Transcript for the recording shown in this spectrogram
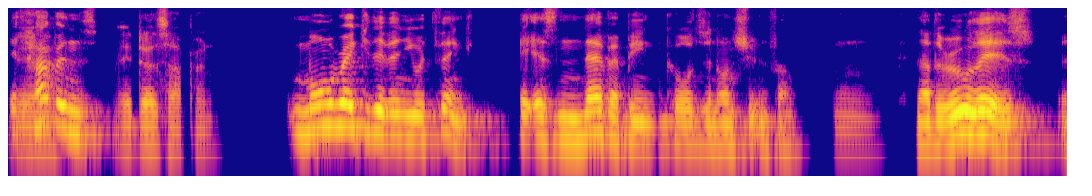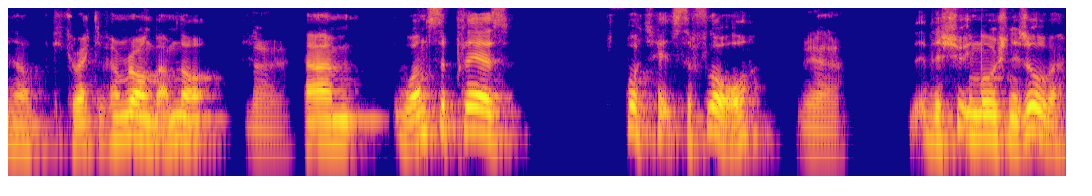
It yeah. happens It does happen. more regularly than you would think. It has never been called as a non-shooting foul. Mm. Now the rule is, and I'll correct if I'm wrong, but I'm not. No. Um, once the player's foot hits the floor, Yeah. the the shooting motion is over,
